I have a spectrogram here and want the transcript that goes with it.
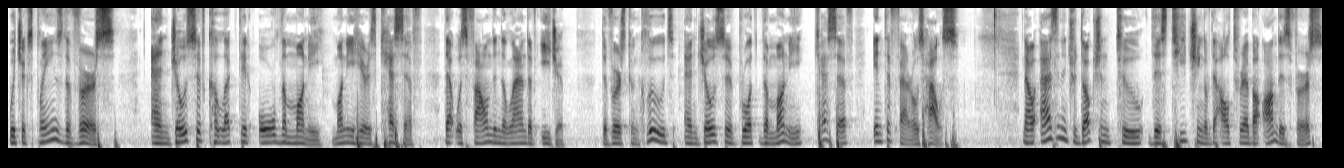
which explains the verse, and Joseph collected all the money, money here is kesef, that was found in the land of Egypt. The verse concludes, and Joseph brought the money, kesef, into Pharaoh's house. Now, as an introduction to this teaching of the Alter Rebbe on this verse,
